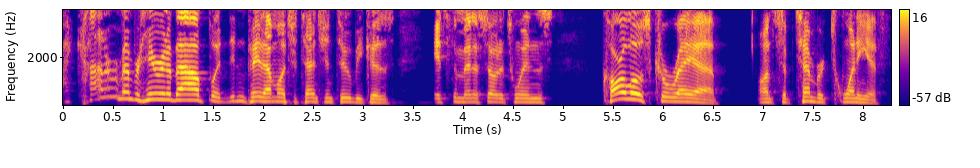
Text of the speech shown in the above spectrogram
I kind of remember hearing about, but didn't pay that much attention to because it's the Minnesota Twins. Carlos Correa on September 20th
